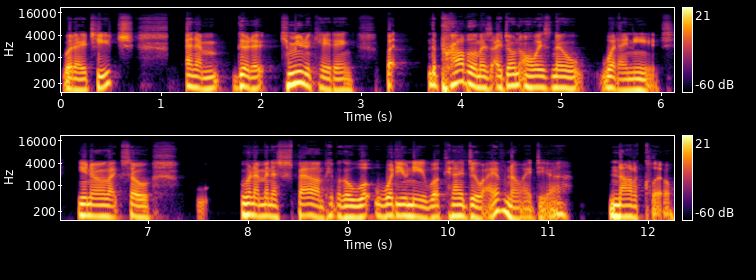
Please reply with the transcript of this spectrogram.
what I teach, and I'm good at communicating. But the problem is I don't always know what I need. You know, like so when I'm in a spell and people go, "What, what do you need? What can I do?" I have no idea, not a clue.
